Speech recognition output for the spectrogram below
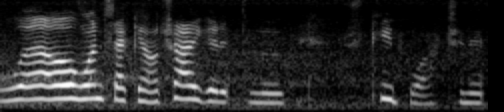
well, one second. I'll try to get it to move. Just keep watching it.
